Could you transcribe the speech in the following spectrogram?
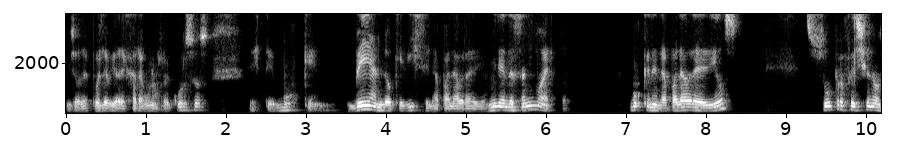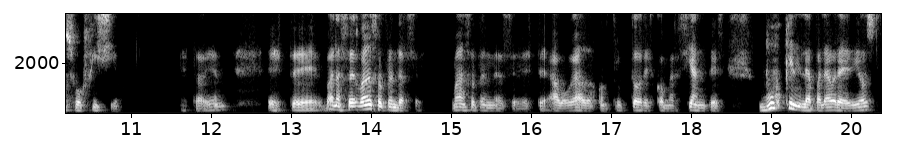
Yo después les voy a dejar algunos recursos. Este, busquen, vean lo que dice la palabra de Dios. Miren, les animo a esto. Busquen en la palabra de Dios su profesión o su oficio. ¿Está bien? Este, van, a ser, van a sorprenderse, van a sorprenderse, este, abogados, constructores, comerciantes. Busquen en la palabra de Dios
